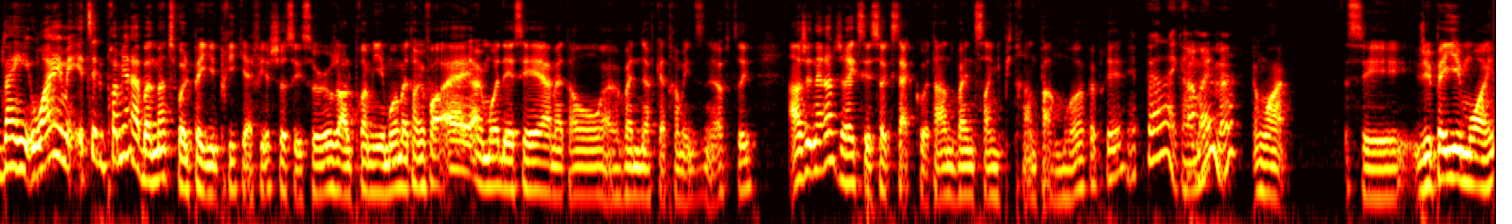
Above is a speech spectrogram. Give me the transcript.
Ben ouais, mais tu sais, le premier abonnement, tu vas le payer le prix qu'il affiche, ça c'est sûr. Genre le premier mois, mettons, il faut hey, un mois d'essai à, mettons, euh, 29,99, tu sais. En général, je dirais que c'est ça que ça coûte, entre 25 et 30 par mois à peu près. Mais pas là, quand, Quand même, hein? Ouais. C'est. J'ai payé moins,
